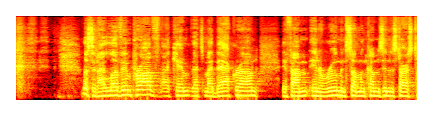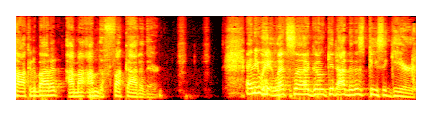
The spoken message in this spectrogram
Listen, I love improv. I can that's my background. If I'm in a room and someone comes in and starts talking about it, I'm I'm the fuck out of there. Anyway, let's uh, go get onto this piece of gear.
